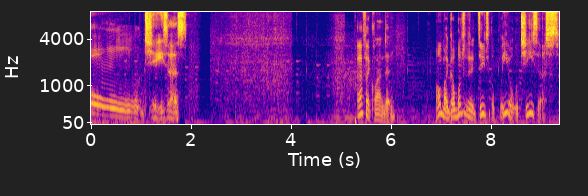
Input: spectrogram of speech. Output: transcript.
oh, Jesus. Perfect landing. Oh my god, what did it do to the wheel? Jesus.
